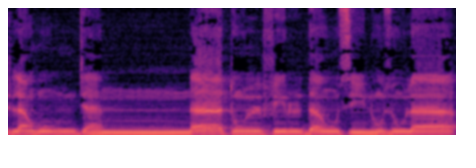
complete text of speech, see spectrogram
لهم جنات الفردوس نزلا.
